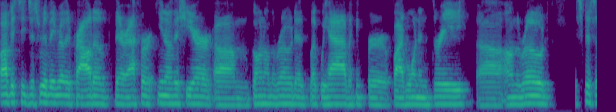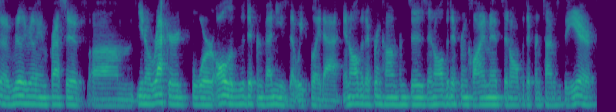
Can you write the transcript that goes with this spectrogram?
obviously just really, really proud of their effort, you know, this year, um, going on the road as like we have, I think for five, one and three uh, on the road it's just a really really impressive um, you know record for all of the different venues that we've played at and all the different conferences and all the different climates and all the different times of the year.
